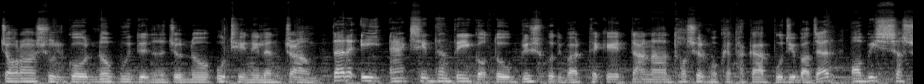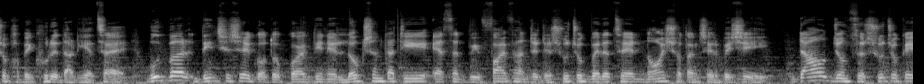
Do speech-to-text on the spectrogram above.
চড়া শুল্ক নব্বই দিনের জন্য উঠিয়ে নিলেন ট্রাম্প। তার এই এক সিদ্ধান্তেই গত বৃহস্পতিবার থেকে টানা ধসের মুখে থাকা পুঁজিবাজার অবিশ্বাস্যভাবে ঘুরে দাঁড়িয়েছে। বুধবার দিন শেষে গত কয়েকদিনের লোকসান কাটিয়ে এস এন্ড পি ফাইভ হান্ড্রেডের সূচক বেড়েছে নয় শতাংশের বেশি। ডাও জোন্সের সূচকে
